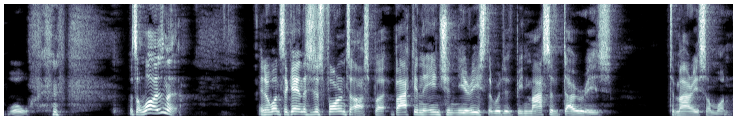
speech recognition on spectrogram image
Whoa. That's a lot, isn't it? You know, once again, this is just foreign to us, but back in the ancient Near East, there would have been massive dowries to marry someone.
